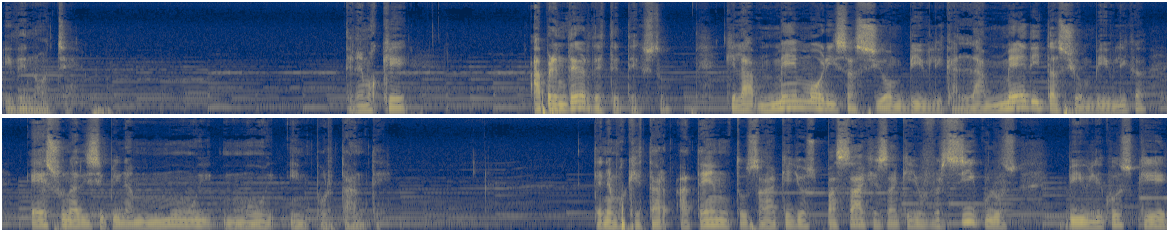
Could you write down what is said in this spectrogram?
y de noche. Tenemos que aprender de este texto que la memorización bíblica, la meditación bíblica es una disciplina muy, muy importante. Tenemos que estar atentos a aquellos pasajes, a aquellos versículos bíblicos que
